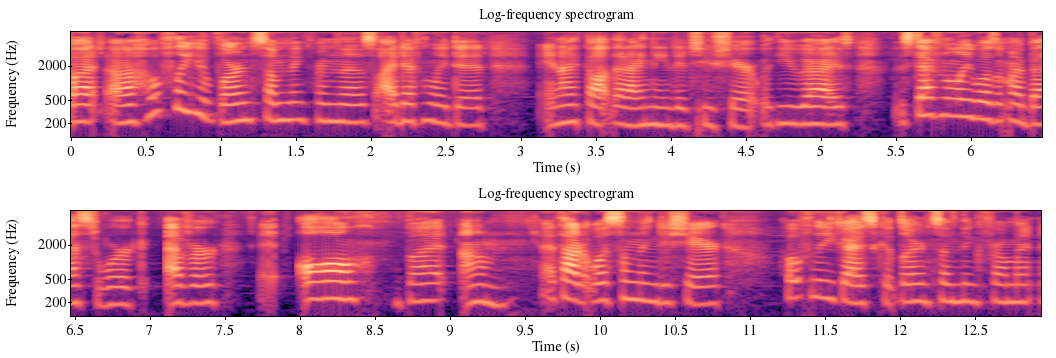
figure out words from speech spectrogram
But uh, hopefully, you learned something from this. I definitely did, and I thought that I needed to share it with you guys. This definitely wasn't my best work ever at all, but um, I thought it was something to share. Hopefully, you guys could learn something from it.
